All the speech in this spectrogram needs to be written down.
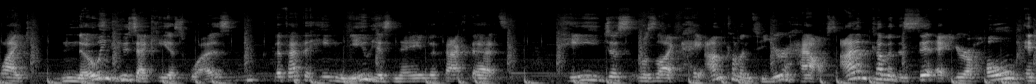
like knowing who Zacchaeus was, the fact that he knew his name, the fact that he just was like, hey, I'm coming to your house. I'm coming to sit at your home and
